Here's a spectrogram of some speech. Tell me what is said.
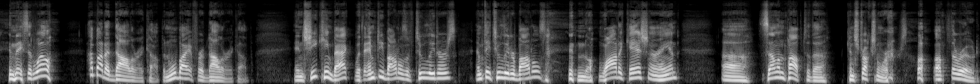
and they said, well, how about a dollar a cup, and we'll buy it for a dollar a cup. And she came back with empty bottles of two liters, empty two liter bottles, and a wad of cash in her hand, uh, selling pop to the construction workers up the road.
